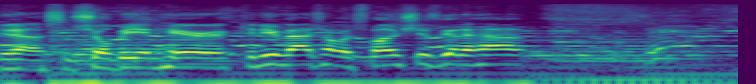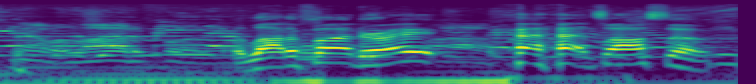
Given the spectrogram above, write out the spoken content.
you know, so she'll be in here. Can you imagine how much fun she's gonna have? Have a lot of fun. A lot of fun, right? That's awesome.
